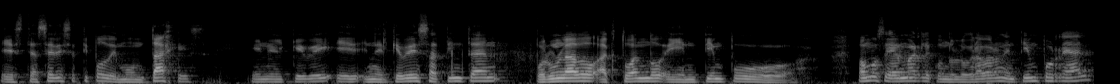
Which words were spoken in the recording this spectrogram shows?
este, hacer ese tipo de montajes en el que ve, eh, en el que ves a Tintan por un lado actuando en tiempo, vamos a llamarle cuando lo grabaron en tiempo real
